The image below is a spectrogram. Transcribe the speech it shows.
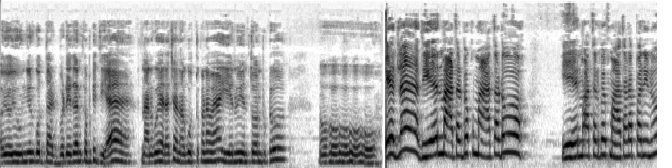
ಅಯ್ಯೋ ಇವ್ನಿಗೆ ಗೊತ್ತು ಅಡ್ಬಿಡಿದ ಅನ್ಕೊಬಿಟ್ಟಿದ್ಯಾ ನನಗೂ ಎಲ್ಲ ಚೆನ್ನಾಗಿ ಗೊತ್ತುಕಣವ ಏನು ಎಂತ ಅಂದ್ಬಿಟ್ಟು ಓಹೋ ಅದೇನು ಮಾತಾಡ್ಬೇಕು ಮಾತಾಡು. ಏನ್ ಮಾತಾಡ್ಬೇಕು ಮಾತಾಡಪ್ಪ ನೀನು.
